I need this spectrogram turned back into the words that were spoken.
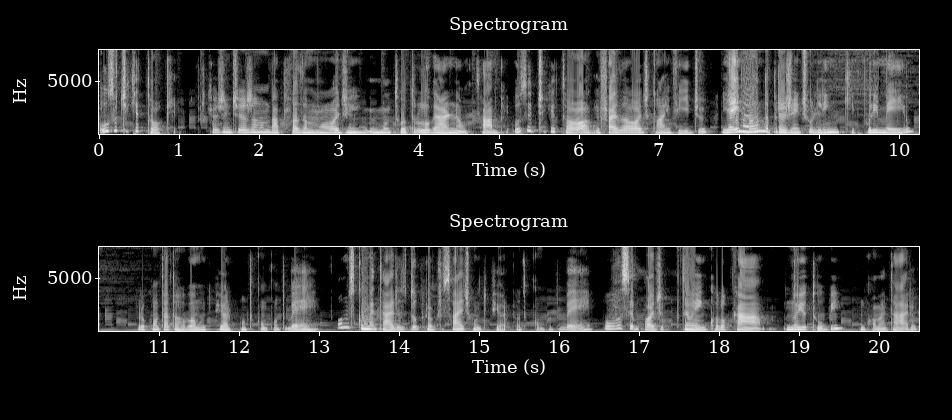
usa o TikTok. Porque hoje em dia já não dá pra fazer uma odd em muito outro lugar, não, sabe? Usa o TikTok, faz a odd lá em vídeo. E aí manda pra gente o link por e-mail pro contato arroba muitopior.com.br ou nos comentários do próprio site muitopior.com.br. Ou você pode também colocar no YouTube um comentário,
